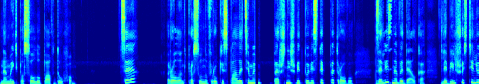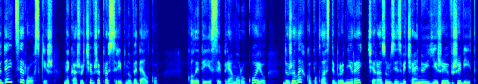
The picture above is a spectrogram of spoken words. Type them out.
На мить посол упав духом. Це. Роланд просунув руки з палицями, перш ніж відповісти Петрову. Залізна виделка. Для більшості людей це розкіш, не кажучи вже про срібну виделку. Коли ти їси прямо рукою, дуже легко покласти брудні речі разом зі звичайною їжею в живіт.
